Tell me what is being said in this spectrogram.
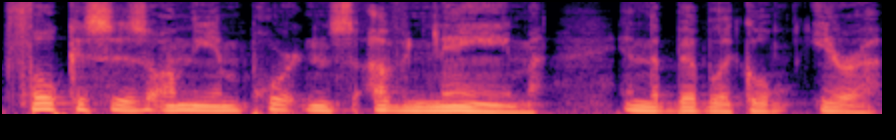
focuses on the importance of name in the biblical era.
